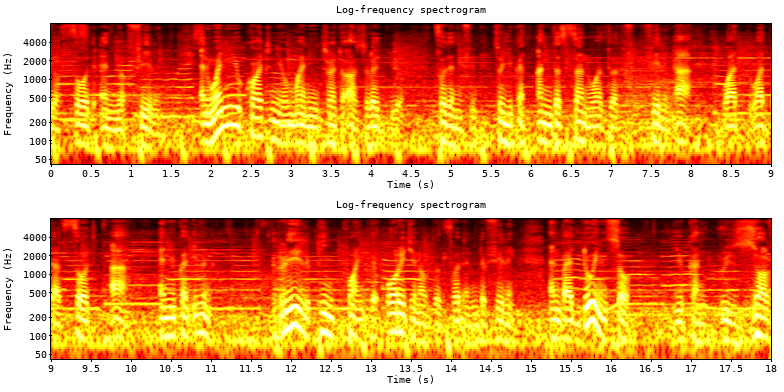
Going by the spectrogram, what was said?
your thought and your feeling. And when you quieten your mind, you try to isolate your thought and feeling, so you can understand what that feeling are, what, what that thought are, and you can even really pinpoint the origin of the thought and the feeling. And by doing so, you can resolve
